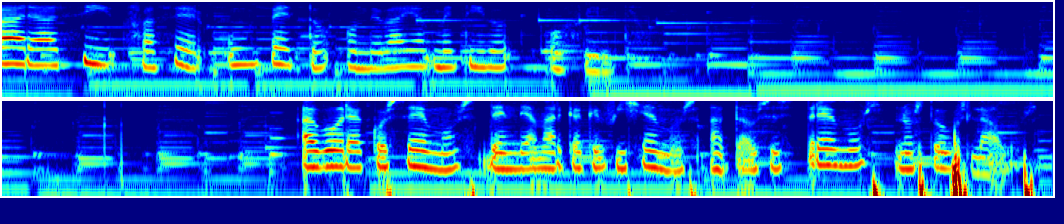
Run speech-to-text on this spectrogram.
para así facer un peto onde vai metido o filtro. Agora cosemos dende a marca que fixemos ata os extremos nos dous lados.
